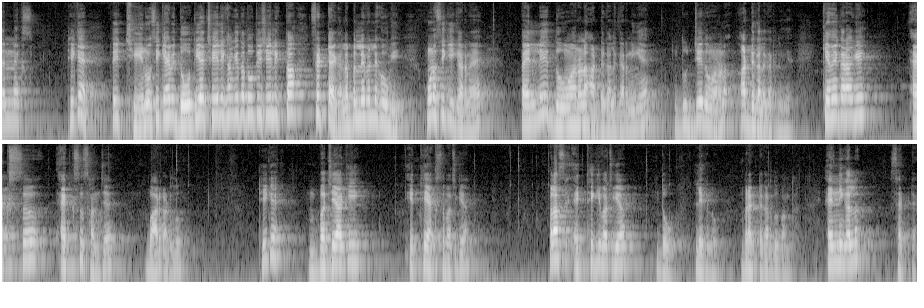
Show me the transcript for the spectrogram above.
3x ਠੀਕ ਹੈ? ਤੇ 6 ਨੂੰ ਅਸੀਂ ਕਿਹਾ ਵੀ 2 ਤੀਆ 6 ਲਿਖਾਂਗੇ ਤਾਂ 2 ਤੀਆ 6 ਲਿਖਤਾ। ਫਿੱਟ ਹੈਗਾ ਗੱਲ ਬੱਲੇ ਬੱਲੇ ਹੋਊਗੀ ਹੁਣ ਅਸੀਂ ਕੀ ਕਰਨਾ ਹੈ? ਪਹਿਲੇ ਦੋਵਾਂ ਨਾਲ ਅੱਡ ਗੱਲ ਕਰਨੀ ਹੈ ਦੂਜੇ ਦੋਵਾਂ ਨਾਲ ਅੱਡ ਗੱਲ ਕਰਨੀ ਹੈ। ਕਿਵੇਂ ਕਰਾਂਗੇ? X x ਸਾਂਝਾ ਹੈ, ਬਾਹਰ ਕੱਢ ਲਓ। ਠੀਕ ਹੈ? ਬਚਿਆ ਕੀ? ਇੱਥੇ x ਬਚ ਗਿਆ। ਪਲੱਸ ਇੱਥੇ ਕੀ ਬਚ ਗਿਆ? 2 ਲਿਖ ਲਓ। ਬ੍ਰੈਕਟ ਕਰ ਦਿਓ ਬੰਦ। ਇੰਨੀ ਗੱਲ ਸੈੱਟ ਹੈ।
